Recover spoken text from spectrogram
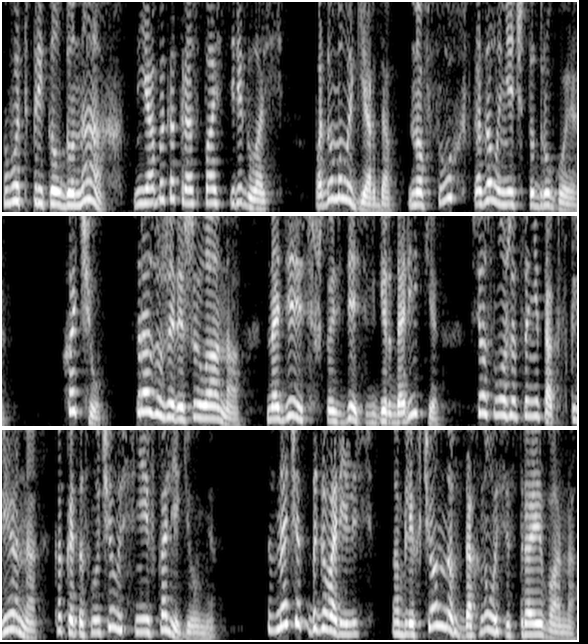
«Вот при колдунах я бы как раз поостереглась», — подумала Герда, но вслух сказала нечто другое. «Хочу», — сразу же решила она, надеясь, что здесь, в Гердарике, все сложится не так скверно, как это случилось с ней в коллегиуме. «Значит, договорились», — облегченно вздохнула сестра Ивана.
